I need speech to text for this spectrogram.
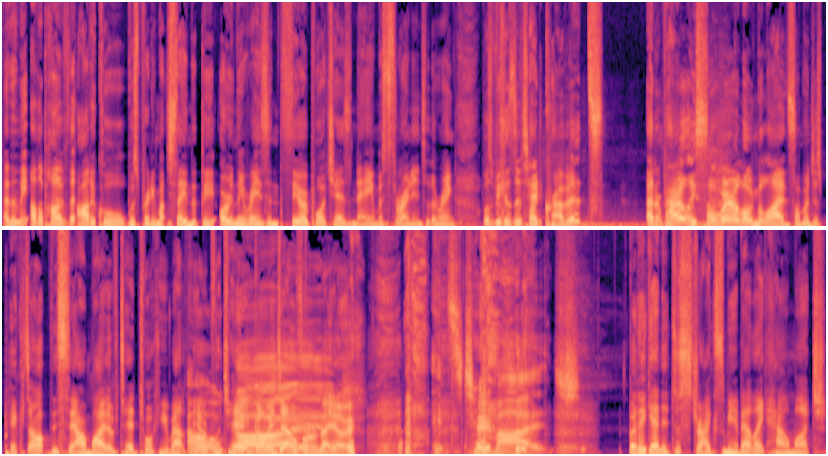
And then the other part of the article was pretty much saying that the only reason Theo Pourchaire's name was thrown into the ring was because of Ted Kravitz. And apparently, somewhere along the line, someone just picked up this soundbite of Ted talking about Theo Oh, Pourchaire going to Alfa. Romeo. It's too much. But again, it just strikes me about like how much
